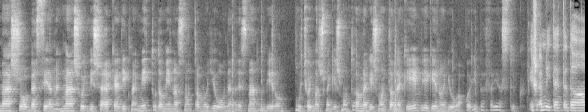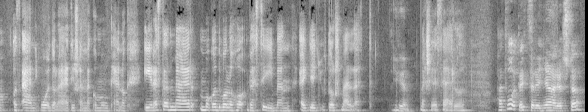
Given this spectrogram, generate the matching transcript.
másról beszél, meg máshogy viselkedik, meg mit tudom, én azt mondtam, hogy jó, ne, ezt már nem bírom. Úgyhogy most meg is mondtam, meg is mondtam neki évvégén, hogy jó, akkor így befejeztük. És említetted a, az árny oldalát is ennek a munkának. Érezted már magad valaha veszélyben egy-egy utas mellett? Igen. Mesélsz erről? Hát volt egyszer egy nyár este,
